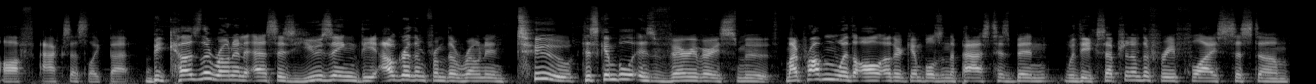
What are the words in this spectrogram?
off axis like that. Because the Ronin S is using the algorithm from the Ronin 2, this gimbal is very, very smooth. My problem with all other gimbals in the past has been, with the exception of the FreeFly system,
